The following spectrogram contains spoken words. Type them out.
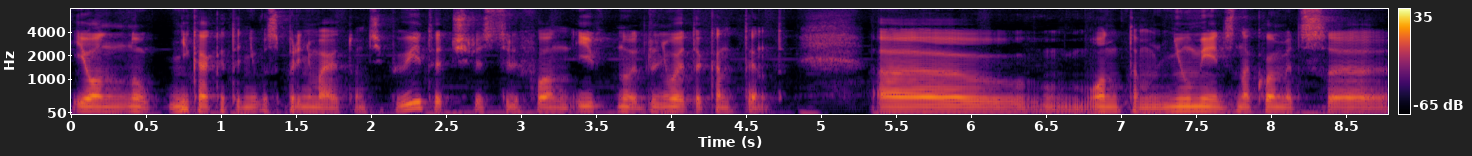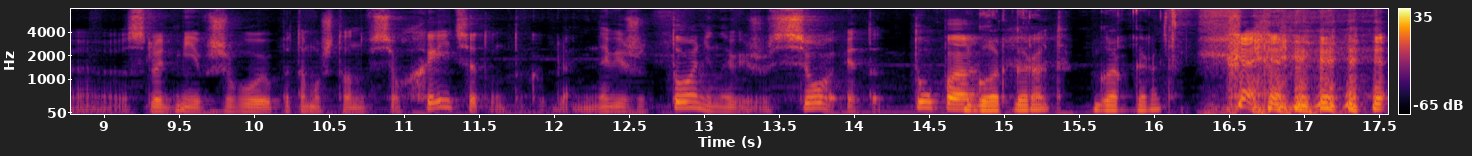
и он, ну, никак это не воспринимает, он типа видит это через телефон, и, ну, для него это контент. Э, Он там не умеет знакомиться с людьми вживую, потому что он все хейтит, он такой, бля, ненавижу то, ненавижу все, это тупо. Горгород, Горгород.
